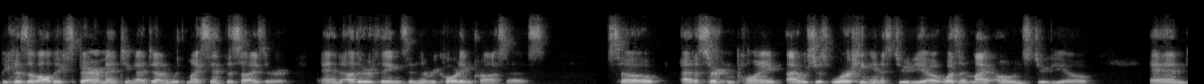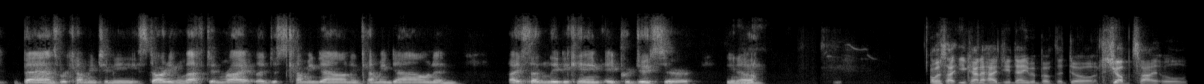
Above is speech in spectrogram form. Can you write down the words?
because of all the experimenting I'd done with my synthesizer and other things in the recording process. So at a certain point, I was just working in a studio. It wasn't my own studio. And bands were coming to me starting left and right, like just coming down and coming down. And I suddenly became a producer, you know. Mm. Almost like you kind of had your name above the door, job title,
